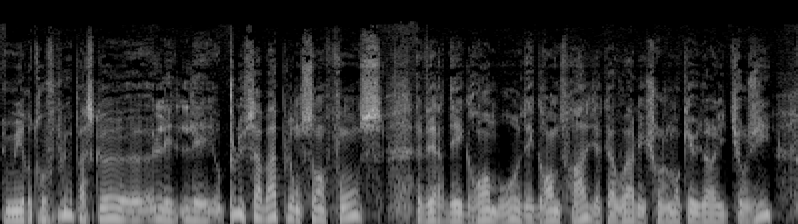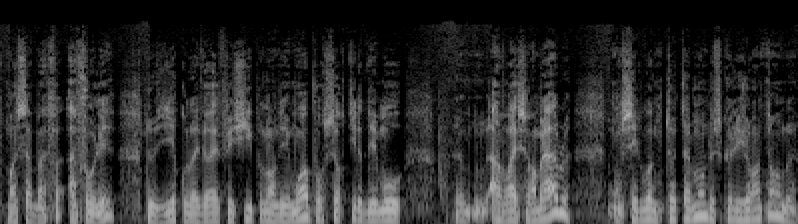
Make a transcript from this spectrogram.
je m'y retrouve plus parce que euh, plus ça va, plus on s'enfonce vers des grands mots, des grandes phrases. Il n'y a qu'à voir les changements qu'il y a eu dans la liturgie. Moi, ça m'a affolé de dire qu'on avait réfléchi pendant des mois pour sortir des mots euh, invraisemblables. On s'éloigne totalement de ce que les gens entendent.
